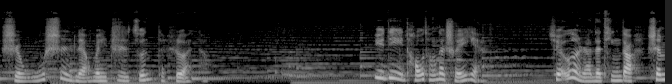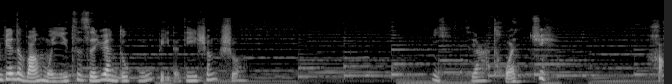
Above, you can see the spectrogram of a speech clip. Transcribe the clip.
是无视两位至尊的热闹。玉帝头疼的垂眼，却愕然的听到身边的王母一字字怨毒无比的低声说：“一家团聚，好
